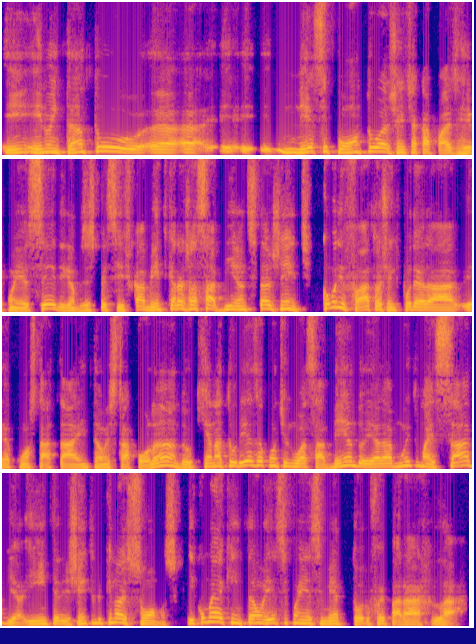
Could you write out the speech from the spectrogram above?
E, e no entanto, uh, uh, nesse ponto, a gente é capaz de reconhecer, digamos especificamente, que ela já sabia antes da gente. Como de fato a gente poderá uh, constatar, então, extrapolando, que a natureza continua sabendo e ela é muito mais sábia e inteligente do que nós somos. E como é que então esse conhecimento todo foi parar lá?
